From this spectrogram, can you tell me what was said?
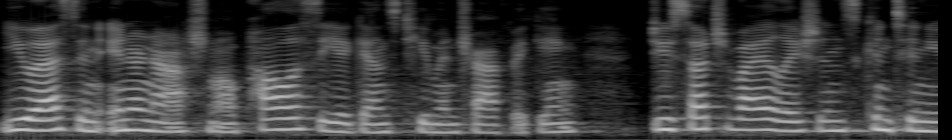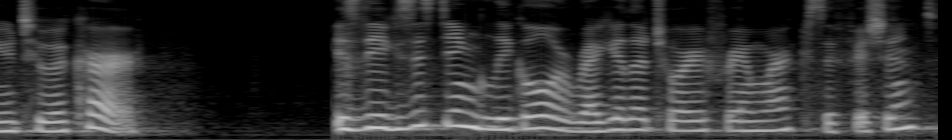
U.S. and international policy against human trafficking, do such violations continue to occur? Is the existing legal or regulatory framework sufficient?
